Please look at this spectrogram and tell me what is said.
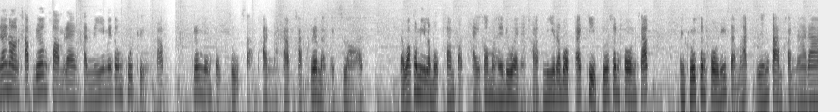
แน่นอนครับ เรื่องความแรงคันนี้ไม่ต้องพูดถึงครับ เครื่องยนต์6สูบ3,000 นะครับ ขับเคลื่อนแบบ exhaust แต่ว่าก็มีระบบความปลอดภัยเข้ามาให้ด้วยนะครับ มีระบบ active cruise control ครับ เป็น cruise control ที่สามารถเว้นตามคันหน้าได้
